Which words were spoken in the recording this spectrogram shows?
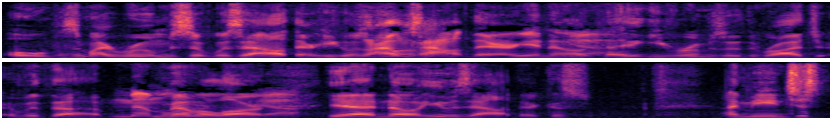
"Oh, it was my rooms that was out there." He goes, "I was out there." You know, Yeah. I think he rooms with Roger with uh, Memmelaar, Memmelaar. yeah. no, he was out there because, I mean, just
